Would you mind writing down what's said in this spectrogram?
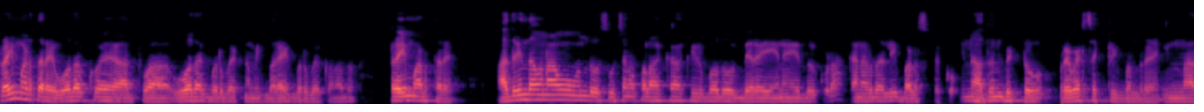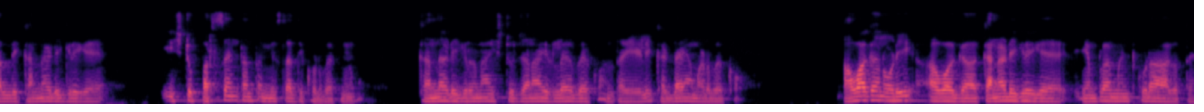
ಟ್ರೈ ಮಾಡ್ತಾರೆ. ಓದೋಕ್ಕೆ ಅಥವಾ ಓದಕ್ಕೆ ಬರಬೇಕು, ನಮಗೆ ಬರೆಯೋಕ್ಕೆ ಬರಬೇಕು ಅನ್ನೋದು ಟ್ರೈ ಮಾಡ್ತಾರೆ. ಅದರಿಂದ ನಾವು ಒಂದು ಸೂಚನಾ ಫಲಕ ಇರ್ಬೋದು ಬೇರೆ ಏನೇ ಇದ್ದರೂ ಕೂಡ ಕನ್ನಡದಲ್ಲಿ ಬಳಸಬೇಕು. ಇನ್ನು ಅದನ್ನು ಬಿಟ್ಟು ಪ್ರೈವೇಟ್ ಸೆಕ್ಟ್ರಿಗೆ ಬಂದರೆ ಇನ್ನು ಅಲ್ಲಿ ಕನ್ನಡಿಗರಿಗೆ ಇಷ್ಟು ಪರ್ಸೆಂಟ್ ಅಂತ ಮೀಸಲಾತಿ ಕೊಡ್ಬೇಕು ನೀವು. ಕನ್ನಡಿಗರನ್ನ ಇಷ್ಟು ಜನ ಇರಲೇಬೇಕು ಅಂತ ಹೇಳಿ ಕಡ್ಡಾಯ ಮಾಡಬೇಕು. ಆವಾಗ ನೋಡಿ ಆವಾಗ ಕನ್ನಡಿಗರಿಗೆ ಎಂಪ್ಲಾಯ್ಮೆಂಟ್ ಕೂಡ ಆಗುತ್ತೆ.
